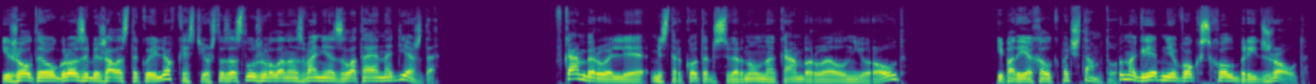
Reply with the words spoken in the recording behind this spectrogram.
и желтая угроза бежала с такой легкостью, что заслуживала названия «Золотая надежда». В Камберуэлле мистер Коттедж свернул на Камберуэлл Нью Роуд и подъехал к почтамту на гребне Воксхолл Бридж Роуд.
